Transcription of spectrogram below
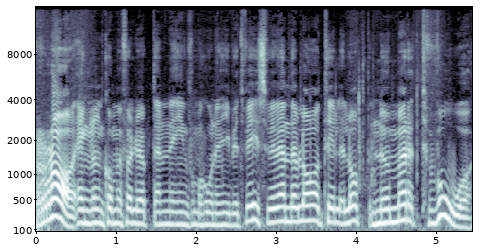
Bra! Englund kommer följa upp den informationen givetvis. Vi vänder blad till lopp nummer två.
